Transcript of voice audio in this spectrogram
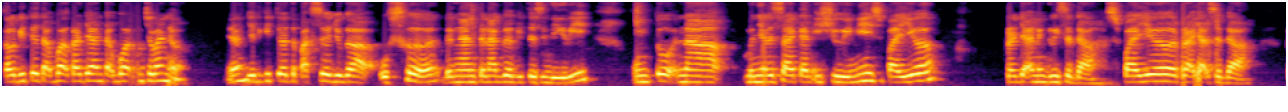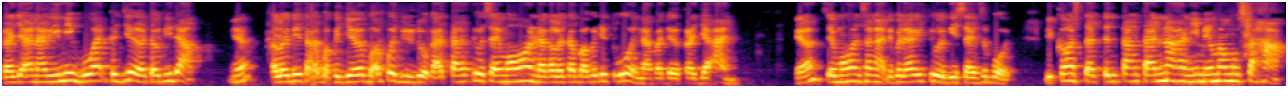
kalau kita tak buat kerajaan tak buat macam mana? Ya, jadi kita terpaksa juga usaha dengan tenaga kita sendiri untuk nak menyelesaikan isu ini supaya kerajaan negeri sedar, supaya rakyat sedar. Kerajaan hari ini buat kerja atau tidak? Ya, kalau dia tak buat kerja, buat apa dia duduk kat atas tu? Saya mohonlah kalau tak buat kerja turunlah pada kerajaan. Ya, saya mohon sangat daripada hari itu lagi saya sebut. Because tentang tanah ni memang mustahak.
